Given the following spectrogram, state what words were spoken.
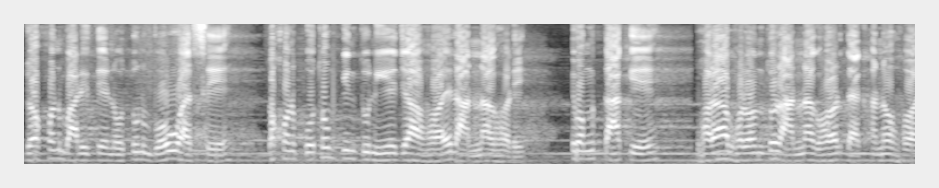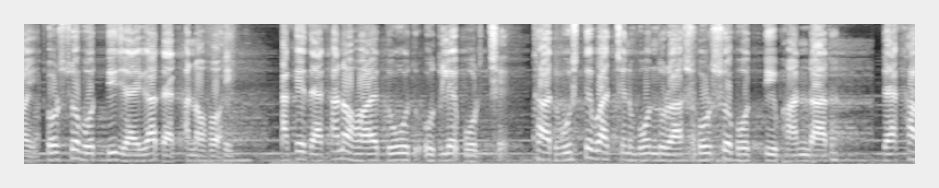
যখন বাড়িতে নতুন বউ আসে, তখন প্রথম কিন্তু নিয়ে যাওয়া হয় রান্নাঘরে এবং তাকে ভরা ভরন্ত রান্নাঘর দেখানো হয় শস্য ভর্তি জায়গা দেখানো হয়। তাকে দেখানো হয় দুধ উদলে পড়ছে। অর্থাৎ বুঝতে পারছেন বন্ধুরা শস্য ভর্তি ভাণ্ডার দেখা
